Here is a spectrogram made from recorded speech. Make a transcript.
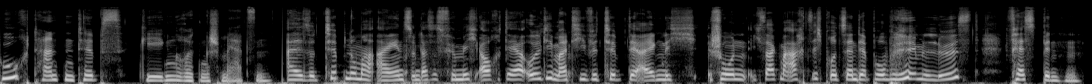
Tuchtantentipps gegen Rückenschmerzen. Also Tipp Nummer eins, und das ist für mich auch der ultimative Tipp, der eigentlich schon, ich sag mal, 80 Prozent der Probleme löst, festbinden.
